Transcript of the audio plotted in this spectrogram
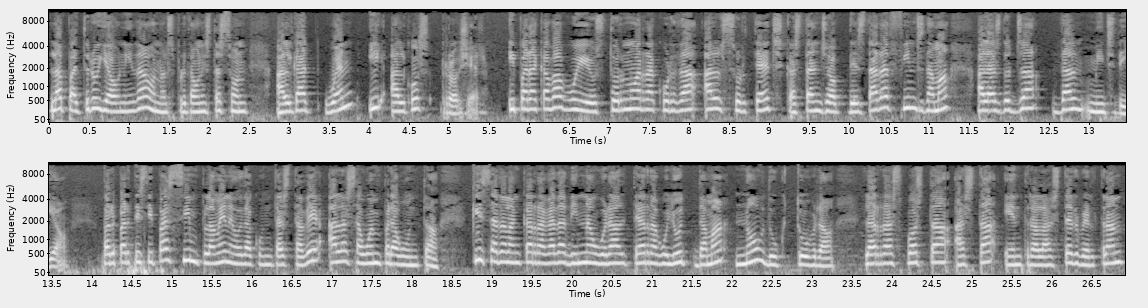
la patrulla unida, on els protagonistes són el gat Wen i el gos Roger. I per acabar avui us torno a recordar el sorteig que està en joc des d'ara fins demà a les 12 del migdia. Per participar simplement heu de contestar bé a la següent pregunta. Qui serà l'encarregada d'inaugurar el Terra Gullut demà 9 d'octubre? La resposta està entre l'Ester Bertran,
